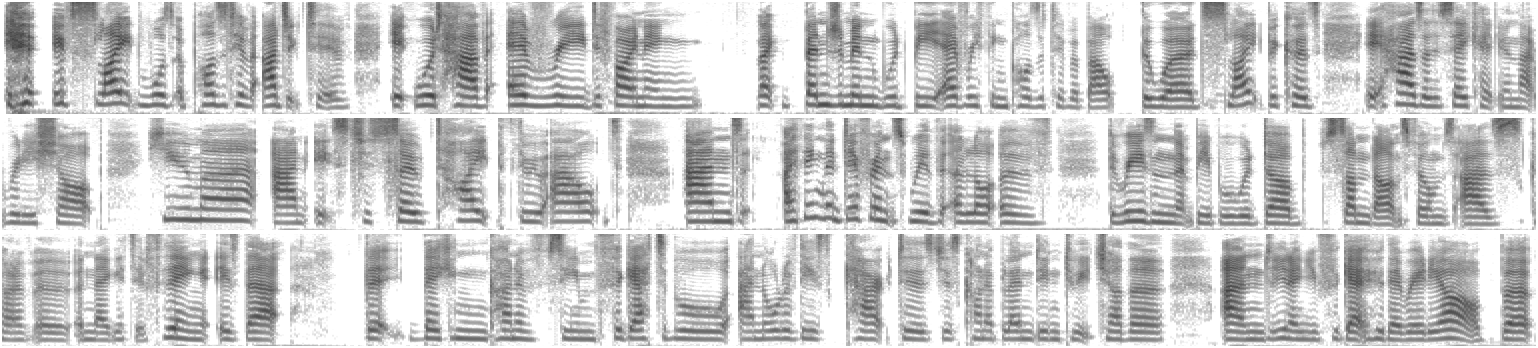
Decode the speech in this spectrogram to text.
if slight was a positive adjective, it would have every defining like Benjamin would be everything positive about the word slight because it has, as I say, Caitlin, that really sharp humour and it's just so tight throughout. And I think the difference with a lot of the reason that people would dub Sundance films as kind of a, a negative thing is that that they can kind of seem forgettable and all of these characters just kind of blend into each other and you know you forget who they really are but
